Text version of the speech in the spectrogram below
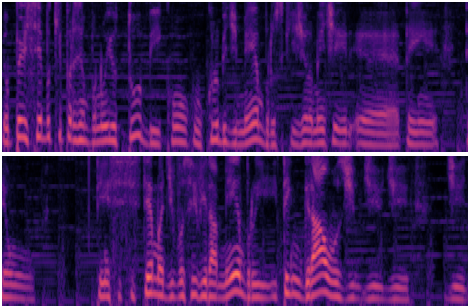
Eu percebo que, por exemplo, no YouTube, com o clube de membros, que geralmente é, tem, tem um, tem esse sistema de você virar membro e, e tem graus de, de, de, de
